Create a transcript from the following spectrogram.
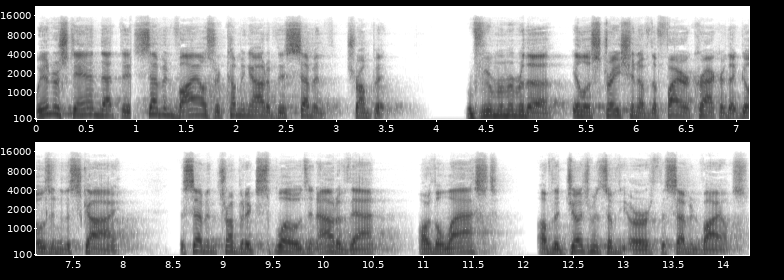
We understand that the seven vials are coming out of this seventh trumpet. If you remember the illustration of the firecracker that goes into the sky, the seventh trumpet explodes, and out of that are the last of the judgments of the earth, the seven vials.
